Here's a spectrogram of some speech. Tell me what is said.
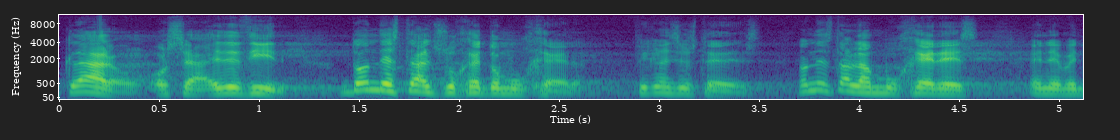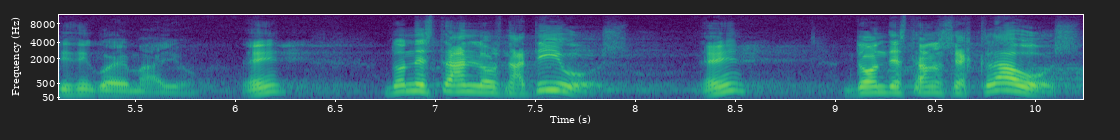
Claro, o sea, es decir, ¿dónde está el sujeto mujer? Fíjense ustedes, ¿dónde están las mujeres en el 25 de mayo? ¿Eh? ¿Dónde están los nativos? ¿Eh? ¿Dónde están los esclavos?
